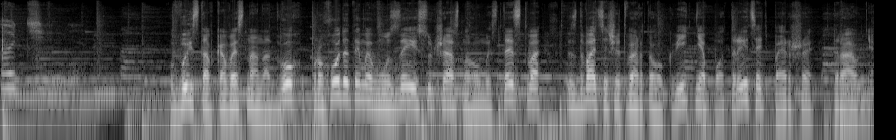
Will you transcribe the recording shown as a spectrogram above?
картины. Виставка Весна на двох проходитиме в музеї сучасного мистецтва з 24 квітня по 31 травня.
